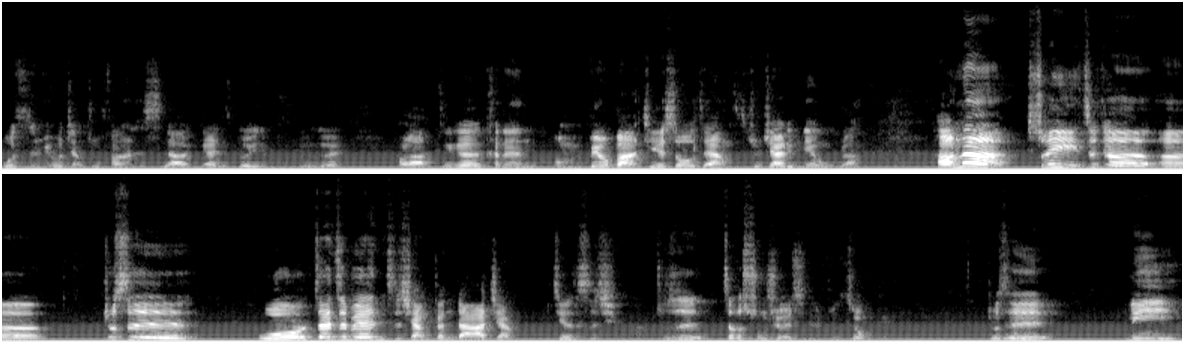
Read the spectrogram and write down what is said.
我只是没有讲出方程式啊，应该是对的嘛，对不对？好了，这个可能我们没有办法接受这样子，就加零点五了。好，那所以这个呃，就是我在这边只想跟大家讲一件事情啊，就是这个数学其实不是重点，就是你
